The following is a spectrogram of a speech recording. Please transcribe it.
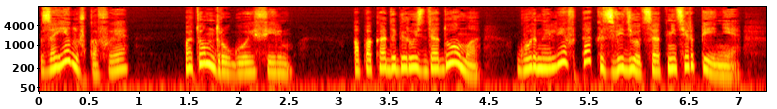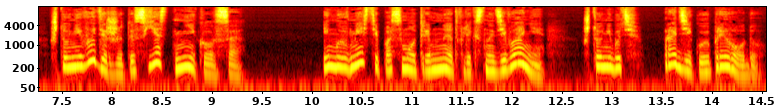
Заеду в кафе, потом другой фильм. А пока доберусь до дома, горный лев так изведется от нетерпения, что не выдержит и съест Николаса. И мы вместе посмотрим Netflix на диване что-нибудь про дикую природу.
